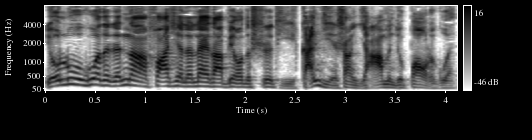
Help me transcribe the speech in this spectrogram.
有路过的人呢，发现了赖大彪的尸体，赶紧上衙门就报了官。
